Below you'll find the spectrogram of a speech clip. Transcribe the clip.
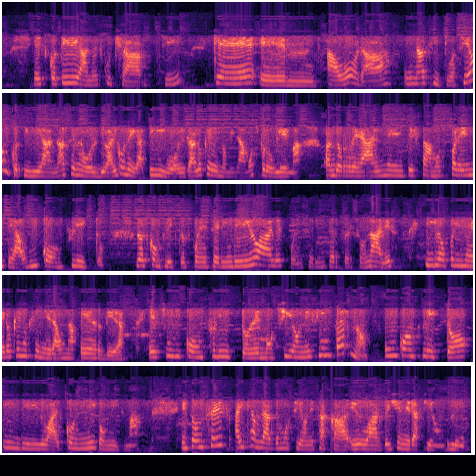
es cotidiano escuchar, ¿sí? que eh, ahora una situación cotidiana se me volvió algo negativo, es lo que denominamos problema, cuando realmente estamos frente a un conflicto. Los conflictos pueden ser individuales, pueden ser interpersonales, y lo primero que nos genera una pérdida es un conflicto de emociones interno, un conflicto individual conmigo misma. Entonces hay que hablar de emociones acá, Eduardo, y generación Blue.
